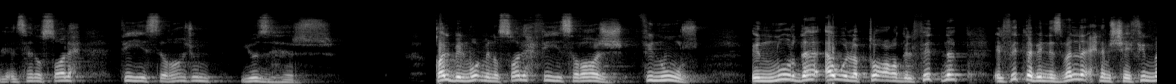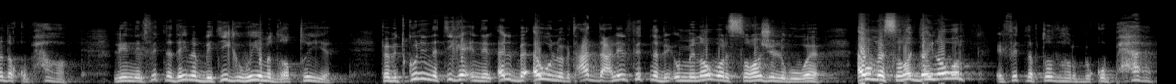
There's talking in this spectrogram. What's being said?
الإنسان الصالح فيه سراج يزهر. قلب المؤمن الصالح فيه سراج فيه نور. النور ده أول ما بتعرض الفتنة الفتنة بالنسبة لنا إحنا مش شايفين مدى قبحها لأن الفتنة دايما بتيجي وهي متغطية. فبتكون النتيجة إن القلب أول ما بتعدي عليه الفتنة بيقوم منور السراج اللي جواه. أول ما السراج ده ينور الفتنة بتظهر بقبحها.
